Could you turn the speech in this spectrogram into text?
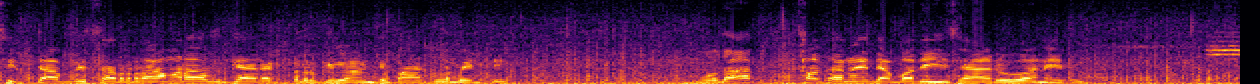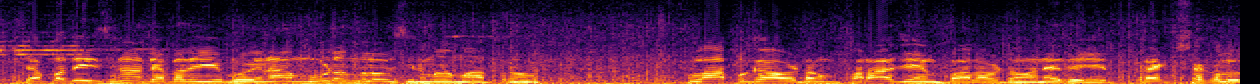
సిట్ ఆఫీసర్ రామరాజు క్యారెక్టర్కి ఇలాంటి పాటలు పెట్టి ఉదాత్తతనే దెబ్బతీశారు అనేది. దెబ్బతీసినా దెబ్బతీయపోయినా మూడు వందల సినిమా మాత్రం ఫ్లాప్ కావటం పరాజయం పాలవటం అనేది ప్రేక్షకులు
